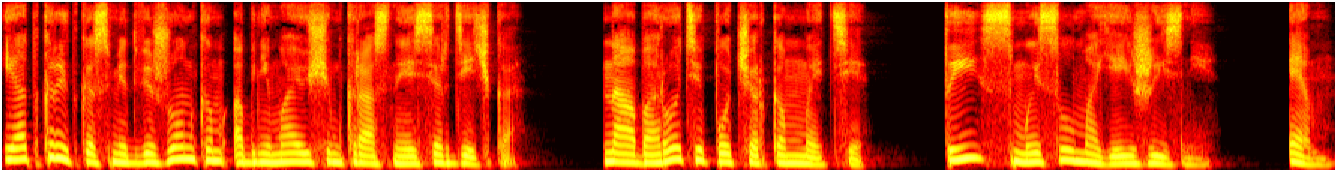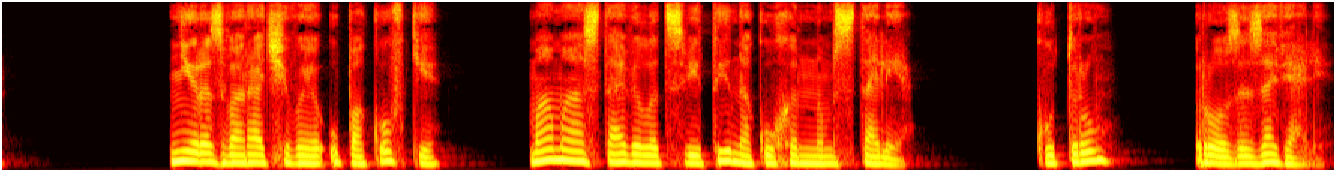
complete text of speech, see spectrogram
и открытка с медвежонком, обнимающим красное сердечко. На обороте подчерком Мэтти. «Ты — смысл моей жизни. М». Не разворачивая упаковки, мама оставила цветы на кухонном столе. К утру розы завяли.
